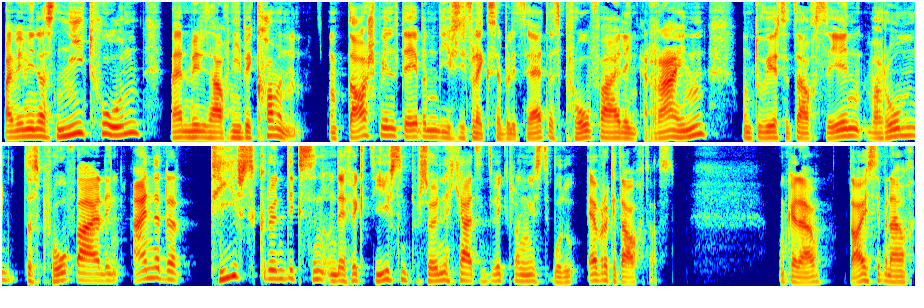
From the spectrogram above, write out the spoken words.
Weil wenn wir das nie tun, werden wir das auch nie bekommen. Und da spielt eben diese Flexibilität, das Profiling rein. Und du wirst jetzt auch sehen, warum das Profiling einer der tiefstgründigsten und effektivsten Persönlichkeitsentwicklungen ist, wo du ever gedacht hast. Und genau, da ist eben auch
